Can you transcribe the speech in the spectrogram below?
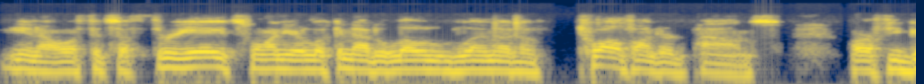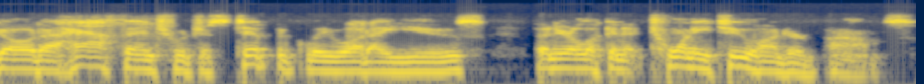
you know, if it's a 3 eighths one, you're looking at a load limit of 1,200 pounds. Or if you go to half inch, which is typically what I use, then you're looking at 2,200 pounds.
